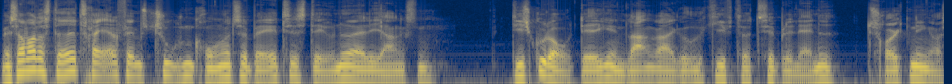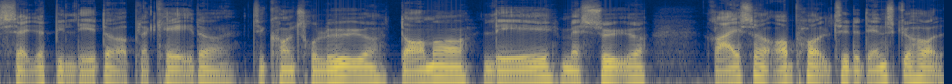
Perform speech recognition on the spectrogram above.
Men så var der stadig 93.000 kroner tilbage til stævnet af alliancen. De skulle dog dække en lang række udgifter til blandt andet trykning og salg af billetter og plakater, til kontrollører, dommere, læge, massører, rejser og ophold til det danske hold,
